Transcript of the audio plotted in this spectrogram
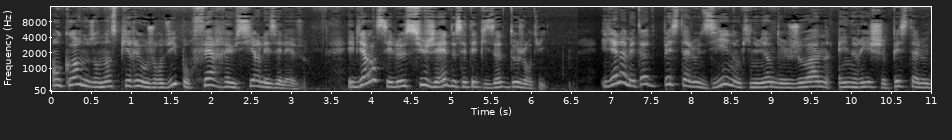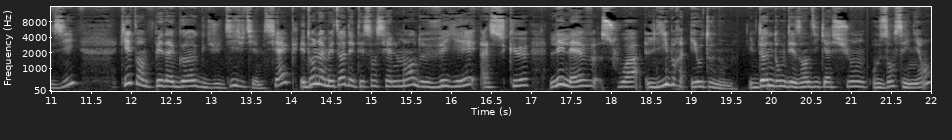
encore nous en inspirer aujourd'hui pour faire réussir les élèves? Eh bien, c'est le sujet de cet épisode d'aujourd'hui. Il y a la méthode Pestalozzi, qui nous vient de Johann Heinrich Pestalozzi, qui est un pédagogue du XVIIIe siècle et dont la méthode est essentiellement de veiller à ce que l'élève soit libre et autonome. Il donne donc des indications aux enseignants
